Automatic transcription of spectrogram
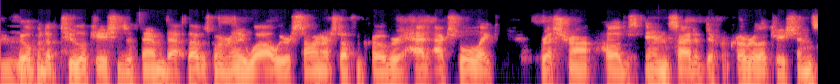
Mm-hmm. We opened up two locations with them. That that was going really well. We were selling our stuff in Kroger. It had actual like restaurant hubs inside of different Kroger locations,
